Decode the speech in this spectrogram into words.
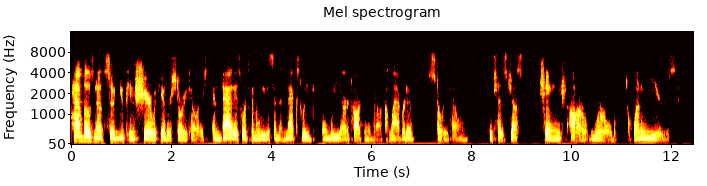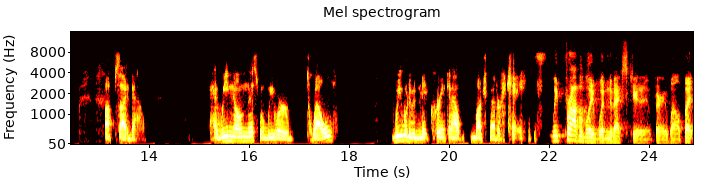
have those notes so you can share with the other storytellers. And that is what's going to lead us into next week when we are talking about collaborative storytelling, which has just changed our world 20 years upside down. Had we known this when we were 12, we would have been cranking out much better games. we probably wouldn't have executed it very well, but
